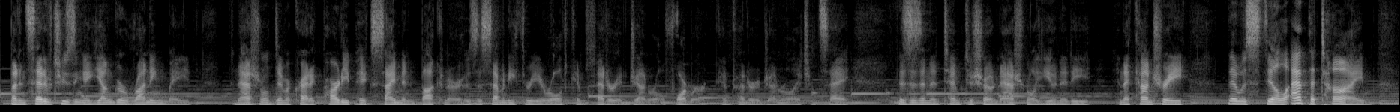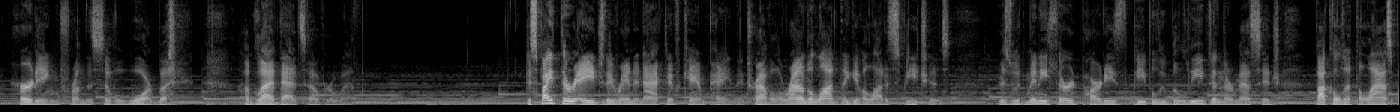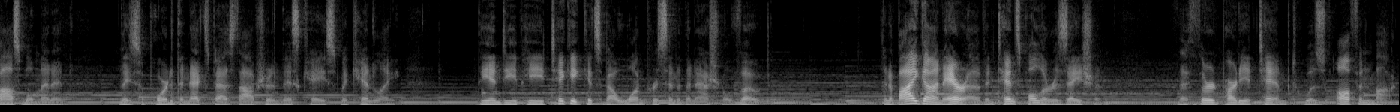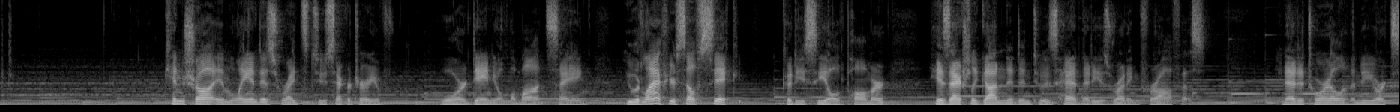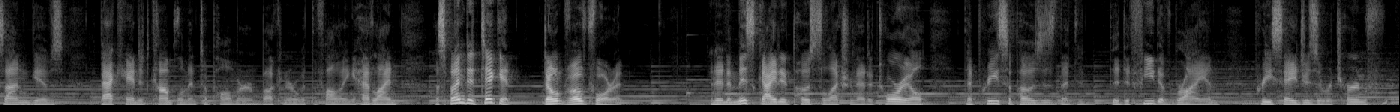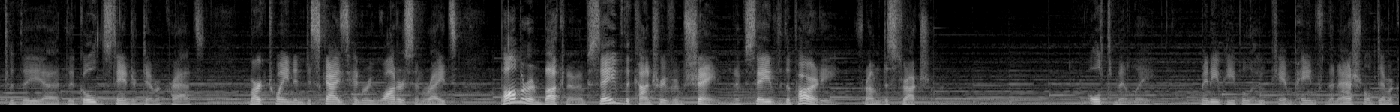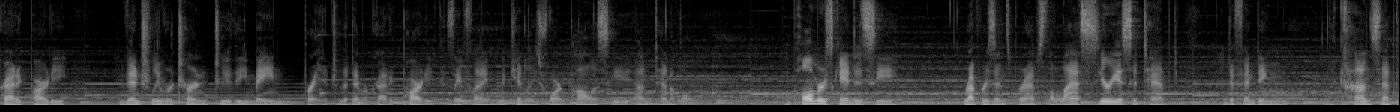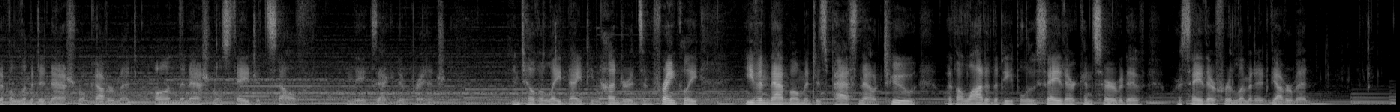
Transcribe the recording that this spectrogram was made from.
But instead of choosing a younger running mate, the National Democratic Party picks Simon Buckner, who's a 73 year old Confederate general, former Confederate general, I should say. This is an attempt to show national unity in a country that was still, at the time, hurting from the Civil War, but I'm glad that's over with. Despite their age, they ran an active campaign. They travel around a lot, they give a lot of speeches. As with many third parties, the people who believed in their message buckled at the last possible minute. They supported the next best option, in this case, McKinley. The NDP ticket gets about 1% of the national vote. In a bygone era of intense polarization, the third party attempt was often mocked. Kenesaw M. Landis writes to Secretary of War Daniel Lamont saying, You would laugh yourself sick could you see old Palmer. He has actually gotten it into his head that he is running for office. An editorial in the New York Sun gives backhanded compliment to Palmer and Buckner with the following headline A splendid ticket! Don't vote for it. And in a misguided post election editorial that presupposes that the defeat of Bryan presages a return to the, uh, the gold standard Democrats, Mark Twain in disguised Henry Watterson writes Palmer and Buckner have saved the country from shame and have saved the party from destruction. Ultimately, many people who campaigned for the National Democratic Party eventually returned to the main branch of the Democratic Party because they find McKinley's foreign policy untenable. But Palmer's candidacy represents perhaps the last serious attempt in defending the concept of a limited national government on the national stage itself in the executive branch until the late 1900s. And frankly, even that moment is past now, too, with a lot of the people who say they're conservative or say they're for limited government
